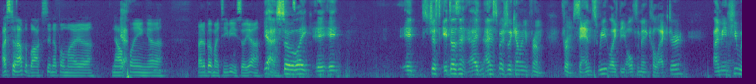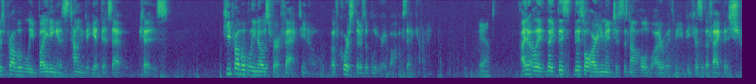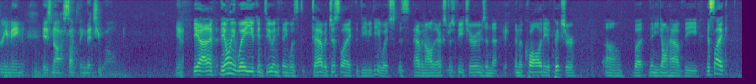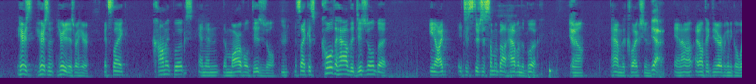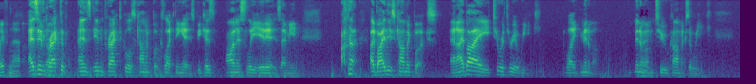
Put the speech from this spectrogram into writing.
I still have the box sitting up on my uh, now Yeah. playing uh, right above my TV. So yeah. Yeah, so like it, it it's just it doesn't I, especially coming from from Sansweet, like the ultimate collector. I mean, he was probably biting his tongue to get this out because he probably knows for a fact, you know, of course there's a Blu-ray box set coming. yeah. I don't like, like this. This whole argument just does not hold water with me because of the fact that streaming is not something that you own. You know? Yeah, the only way you can do anything was to have it just like the DVD, which is having all the extras features and the Yeah. and the quality of picture. Um, but then you don't have the. It's like here's here's a, here it is right here. It's like comic books and then the Marvel digital. Mhm. It's like it's cool to have the digital, but you know, I it just there's just something about having the book. Yeah. You know, having the collection. Yeah, And I don't I don't think they're ever going to go away from that. as So- impractical as impractical as comic book collecting is, because honestly, it is. I mean, I buy these comic books, and I buy two or three a week, like minimum, minimum Right. two comics a week,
